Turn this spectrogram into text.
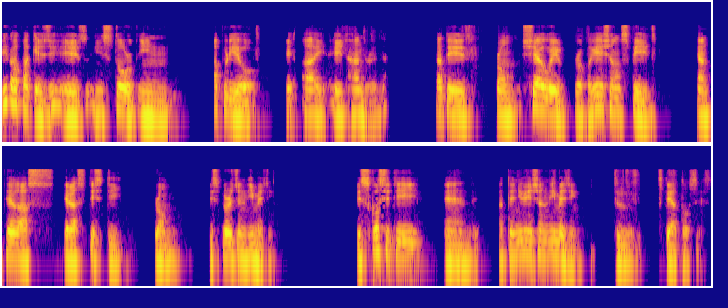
Liver package is installed in Aplio I-800 that is from shear wave propagation speed can tell us elasticity from dispersion imaging, viscosity and attenuation imaging to steatosis.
